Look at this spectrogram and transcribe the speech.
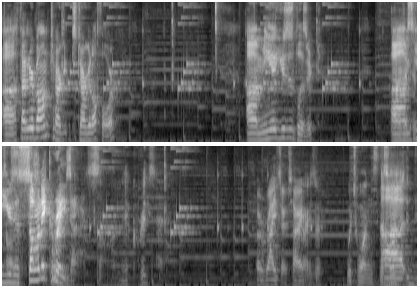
Uh, Thunder Bomb target to target all four. Um, Mia uses Blizzard. I Um, he it's uses Sonic Razor Sonic Razor. or Riser. Sorry. Razor. Which one's this Uh, one?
